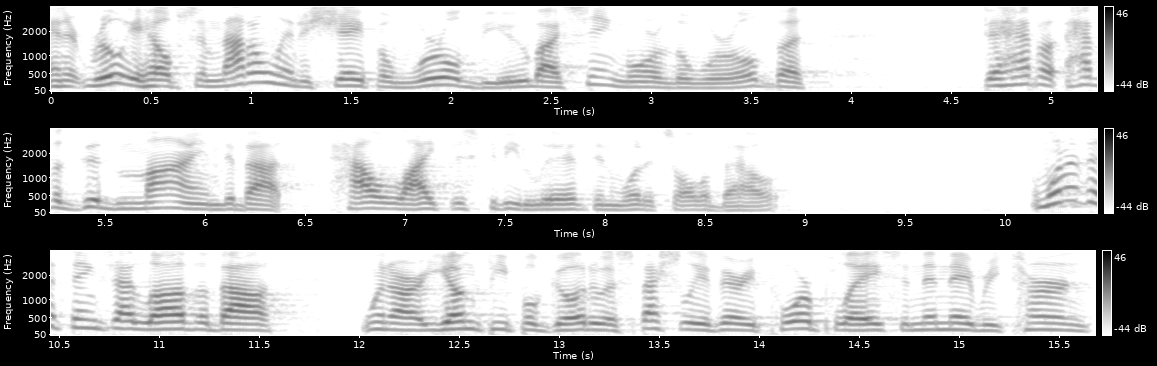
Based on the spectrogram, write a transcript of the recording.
And it really helps them not only to shape a worldview by seeing more of the world, but to have a, have a good mind about how life is to be lived and what it's all about. And one of the things I love about when our young people go to, especially a very poor place, and then they return,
